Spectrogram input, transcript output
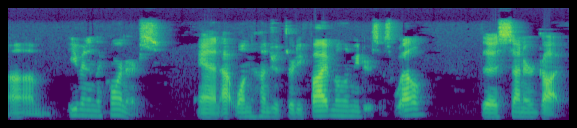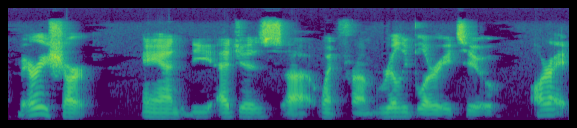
um, even in the corners. And at 135 millimeters as well, the center got very sharp, and the edges uh, went from really blurry to alright.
